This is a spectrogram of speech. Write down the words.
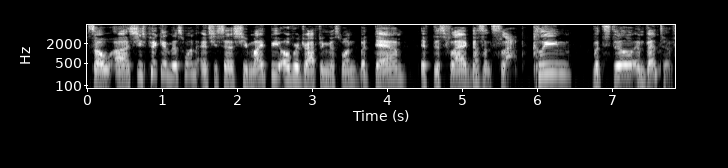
So uh, she's picking this one, and she says she might be overdrafting this one, but damn if this flag doesn't slap. Clean, but still inventive.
